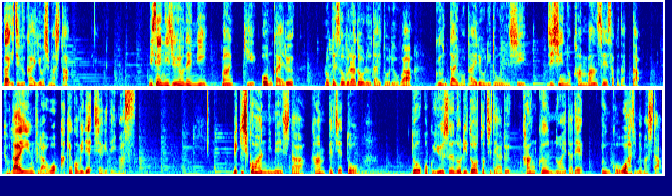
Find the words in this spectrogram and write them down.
が一部開業しました。2024年に満期を迎えるロペス・オブラドール大統領は軍隊も大量に動員し自身の看板政策だった巨大インフラを駆け込みで仕上げています。メキシコ湾に面したカンペチェと同国有数のリゾート地であるカンクーンの間で運行を始めました。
